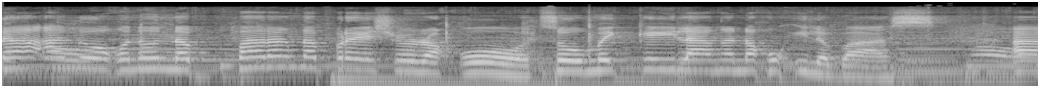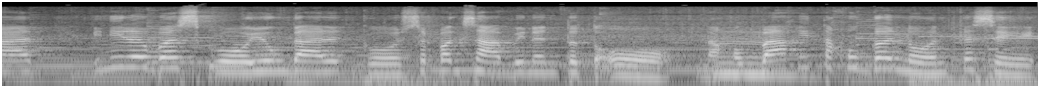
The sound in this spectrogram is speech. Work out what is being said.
Na ano ako noon, na parang na-pressure ako. So may kailangan akong ilabas. At inilabas ko yung galit ko sa pagsabi ng totoo. Na kung bakit ako ganun, kasi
